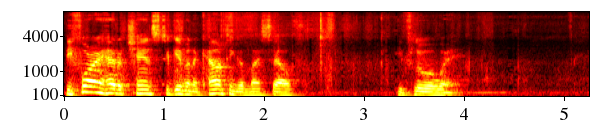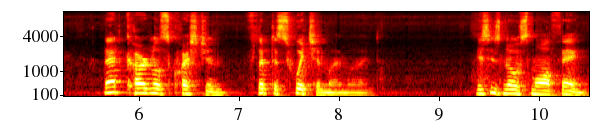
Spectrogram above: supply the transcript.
Before I had a chance to give an accounting of myself, he flew away. That cardinal's question flipped a switch in my mind. This is no small thing.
